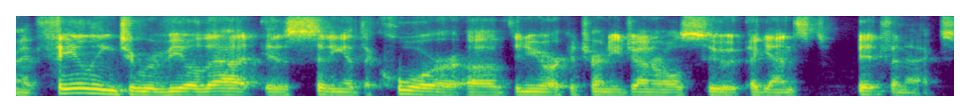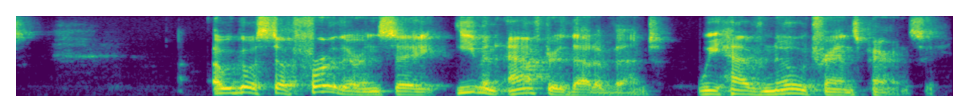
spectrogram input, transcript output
Right? Failing to reveal that is sitting at the core of the New York Attorney General's suit against Bitfinex. I would go a step further and say, even after that event, we have no transparency.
